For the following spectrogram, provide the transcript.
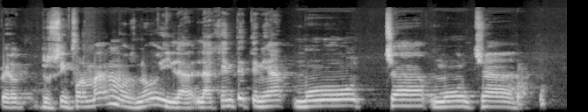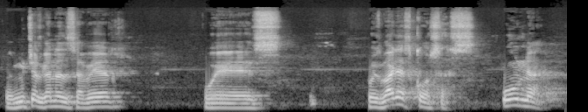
pero pues informamos, ¿no? Y la, la gente tenía mucha, mucha, pues muchas ganas de saber, pues, pues varias cosas. Una,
